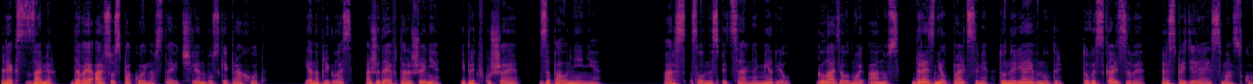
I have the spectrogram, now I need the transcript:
Лекс замер, давая Арсу спокойно вставить член в узкий проход. Я напряглась, ожидая вторжения и предвкушая заполнение. Арс словно специально медлил, гладил мой анус, дразнил пальцами, то ныряя внутрь, то выскальзывая, распределяя смазку.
